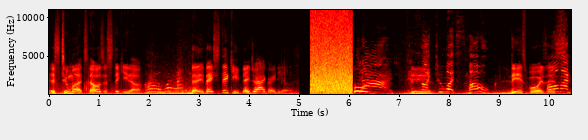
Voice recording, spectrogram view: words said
It's too much. Those are sticky though. Oh, what happened? They they sticky. They drag radials. It's These- like too much smoke. These boys are Oh my god,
